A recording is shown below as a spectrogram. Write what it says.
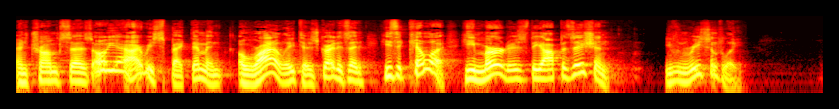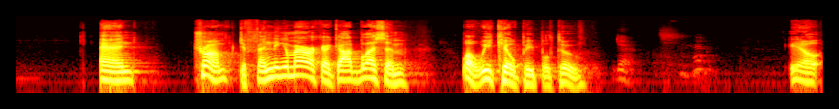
And Trump says, oh, yeah, I respect him. And O'Reilly, to his credit, said, he's a killer. He murders the opposition, even recently. And Trump, defending America, God bless him, well, we kill people too. You know,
